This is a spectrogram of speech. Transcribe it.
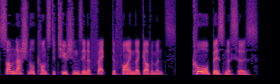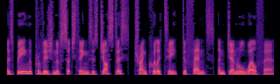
Some national constitutions in effect define their government's core businesses as being the provision of such things as justice, tranquility, defense, and general welfare.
